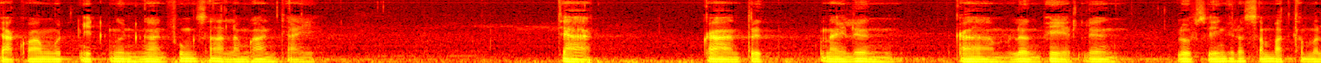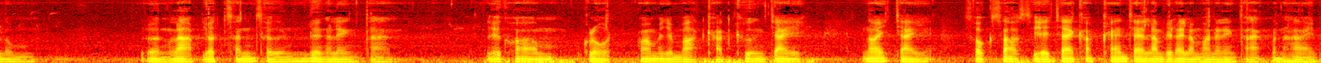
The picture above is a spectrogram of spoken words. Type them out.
จากความหงุดหงิดเงินงานฟุ้งซ่านลำคาญใจ จากการตรึก ในเรื่องกาม เรื่องเพศ เรื่องรูปเสียงที่รสสัมบัติธรรมลมเรื่องลาบยศสรรเสริญเรื่องอะไรต่างหรือความโกรธความพยาบาทขัดเคืองใจ น้อยใจโศกเศร้าเสียใจขับแค้นใจลำวิไลลำพันอะไรต่างมันหายไป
